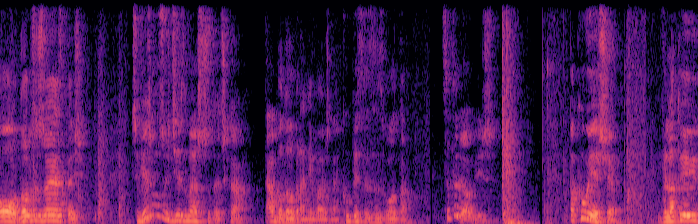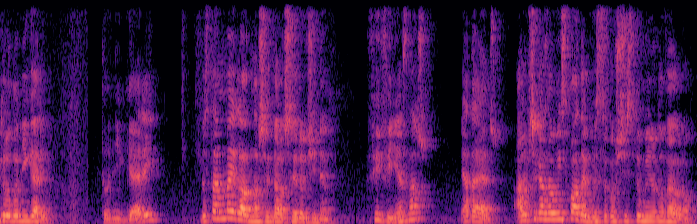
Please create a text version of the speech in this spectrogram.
O, dobrze, że jesteś. Czy wiesz może, gdzie jest moja szczoteczka? Albo dobra, nieważne. Kupię sobie ze złota. Co ty robisz? Pakuję się. Wylatuję jutro do Nigerii. Do Nigerii? Dostałem maila od naszej dalszej rodziny. Fifi, nie znasz? Ja też. Ale przekazał mi spadek w wysokości 100 milionów euro.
